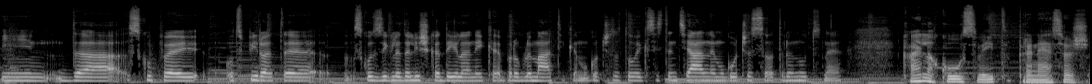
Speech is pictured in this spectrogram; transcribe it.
in da skupaj odpirate skozi gledališka dela neke problematike, mogoče so to eksistencialne, mogoče so trenutne. Kaj lahko v svet preneseš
